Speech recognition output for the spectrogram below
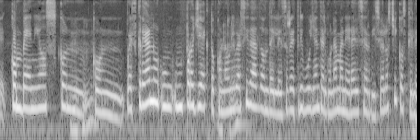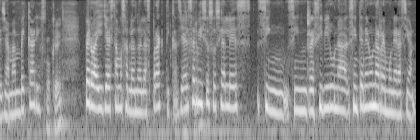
eh, convenios con, con, pues crean un, proyecto con la universidad donde les retribuyen de alguna manera el servicio a los chicos que les llaman becarios. Pero ahí ya estamos hablando de las prácticas. Ya el servicio social es sin, sin recibir una, sin tener una remuneración.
